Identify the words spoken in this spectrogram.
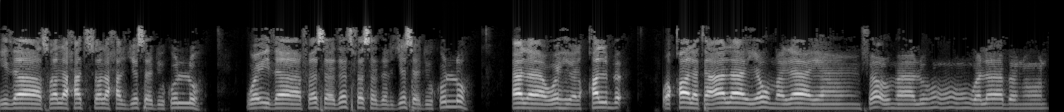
إذا صلحت صلح الجسد كله. وإذا فسدت فسد الجسد كله. ألا وهي القلب. وقال تعالى يوم لا ينفع مال ولا بنون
